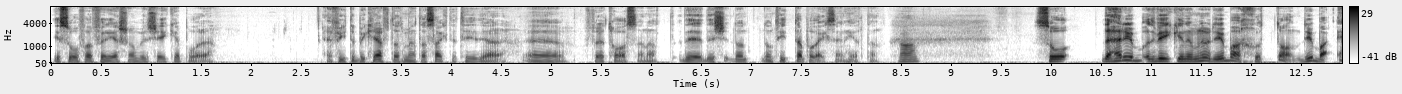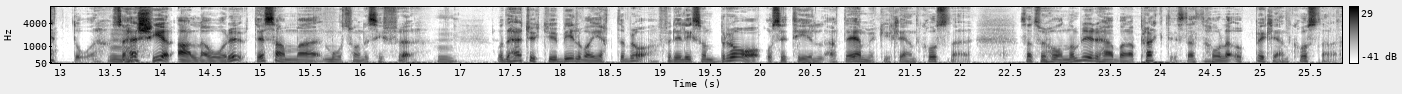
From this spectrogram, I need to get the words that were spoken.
I så fall för er som vill kika på det. Jag fick det bekräftat om jag inte har sagt det tidigare eh, för ett tag sedan att det, det, de, de tittar på växenheten. Ja. Så det här är ju, vi gick igenom nu, det är ju bara 17, det är ju bara ett år. Mm. Så här ser alla år ut, det är samma motsvarande siffror. Mm. Och det här tyckte ju Bill var jättebra. För det är liksom bra att se till att det är mycket klientkostnader. Så att för honom blir det här bara praktiskt att hålla uppe klientkostnaderna.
